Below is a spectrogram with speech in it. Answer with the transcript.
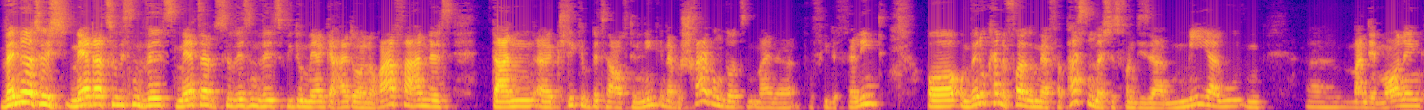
Wenn du natürlich mehr dazu wissen willst, mehr dazu wissen willst, wie du mehr Gehalt oder Honorar verhandelst, dann äh, klicke bitte auf den Link in der Beschreibung. Dort sind meine Profile verlinkt. Uh, und wenn du keine Folge mehr verpassen möchtest von dieser mega guten äh, Monday Morning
